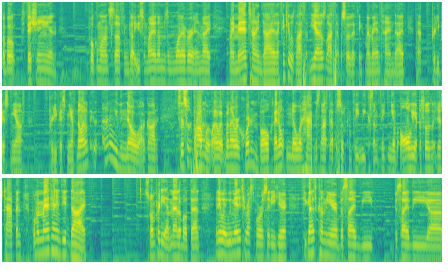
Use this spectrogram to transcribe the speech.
about fishing and Pokemon stuff, and got you some items and whatever, and my, my Mantine died, I think it was last, yeah, it was last episode, I think my Mantine died, that pretty pissed me off, pretty pissed me off, no, I don't think, I don't even know, oh god, so this was the problem with, when I record in bulk, I don't know what happens last episode completely, because I'm thinking of all the episodes that just happened, but my Mantine did die, so I'm pretty mad about that. Anyway, we made it to Rustboro City here. If you guys come here beside the beside the uh,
